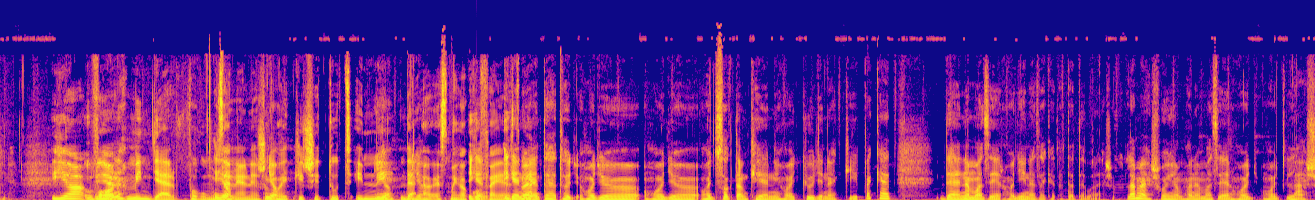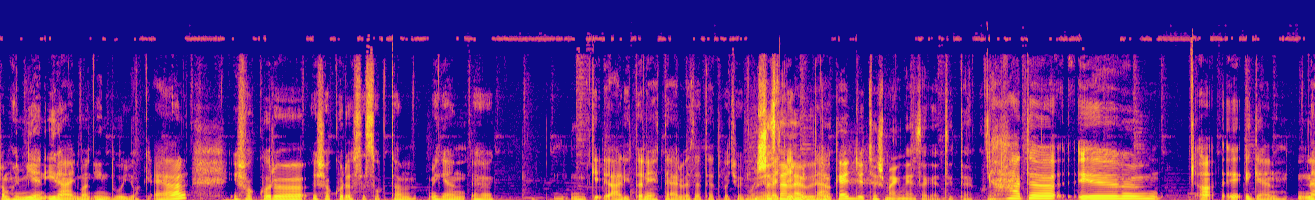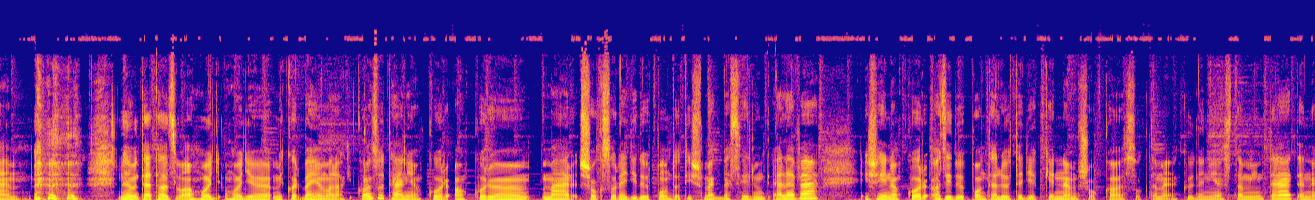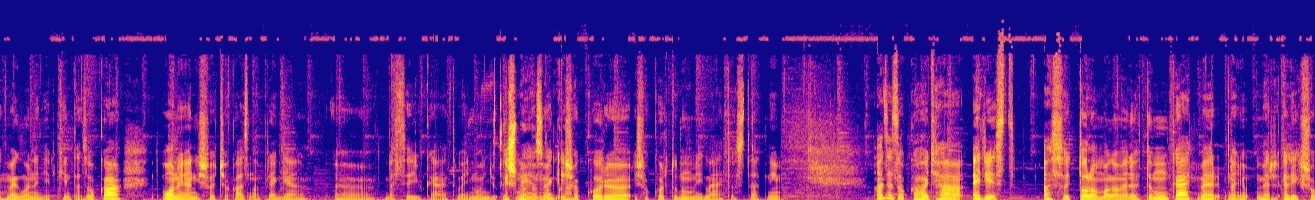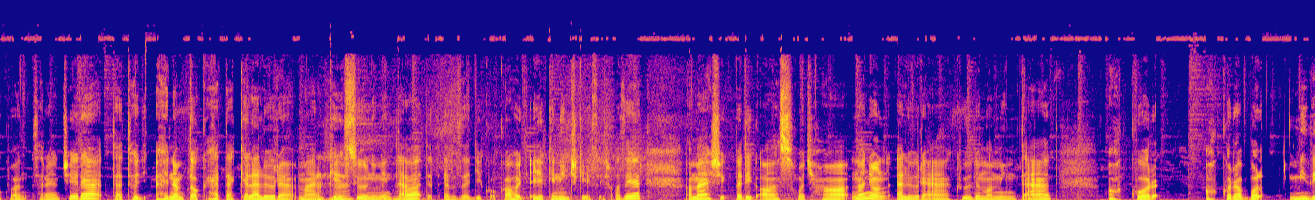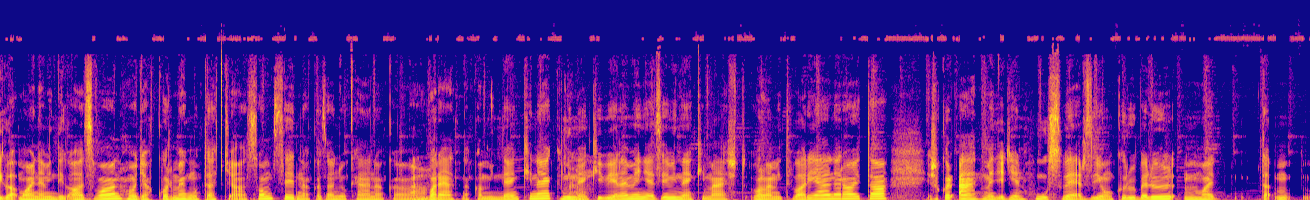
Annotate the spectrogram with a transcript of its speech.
Ja, Van. ja, mindjárt fogunk Ja, zenélni, és ja. akkor egy kicsit tudsz inni, Ja, de ja. ezt még akkor Igen, fejezd igen, igen, tehát hogy, hogy, hogy, ö, hogy szoktam kérni, hogy küldjenek képeket, de nem azért, hogy én ezeket a tetoválásokat lemásoljam, hanem azért, hogy, hogy lássam, hogy milyen irányban induljak el, és akkor, és akkor össze szoktam, igen, állítani egy tervezetet, vagy hogy és mondjam, aztán egy, egy leültök mintát. együtt, és megnézegetitek. Hát ö, ö, a, igen, nem. nem, tehát az van, hogy, hogy mikor bejön valaki konzultálni, akkor, akkor már sokszor egy időpontot is megbeszélünk eleve, és én akkor az időpont előtt egyébként nem sokkal szoktam elküldeni ezt a mintát, ennek megvan egyébként az oka. Van olyan is, hogy csak aznap reggel beszéljük át, vagy mondjuk És mondom meg, és akkor, és akkor tudunk még változtatni. Az az oka, hogyha egyrészt az, hogy tolom magam előtt a munkát, mert, nagyon, mert elég sok van szerencsére, tehát hogy, hogy nem tudok hetekkel előre már uh-huh, készülni mhm. mintával, tehát ez az egyik oka, hogy egyébként nincs készés azért. A másik pedig az, hogyha nagyon előre elküldöm a mintát, akkor, akkor abból mindig, majdnem mindig az van, hogy akkor megmutatja a szomszédnak, az anyukának, a Ah. barátnak, a mindenkinek, mindenki véleményezi, mindenki mást valamit variálna rajta, és akkor átmegy egy ilyen 20 verzión körülbelül, majd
